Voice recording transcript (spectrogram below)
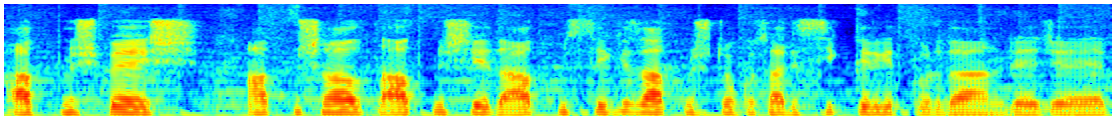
65 66 67 68 69 hadi siktir git buradan Recep.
